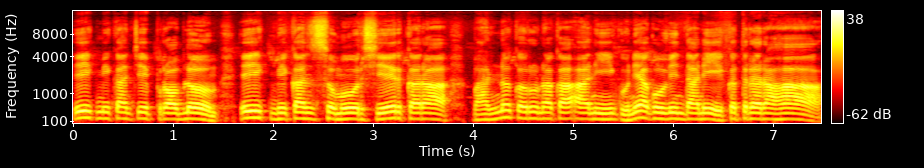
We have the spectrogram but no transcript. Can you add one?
एकमेकांचे प्रॉब्लेम एकमेकांसमोर शेअर करा. भांडणं करू नका आणि गुन्ह्या गोविंदाने एकत्र राहा.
